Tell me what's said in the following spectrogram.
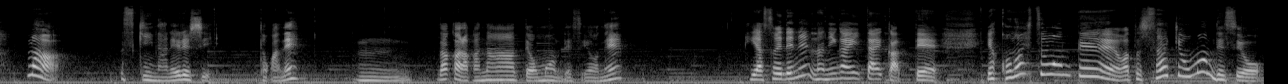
まあ好きになれるしとかねうんだからかなって思うんですよね。いやそれでね何が言いたいかっていやこの質問って私最近思うんですよ。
